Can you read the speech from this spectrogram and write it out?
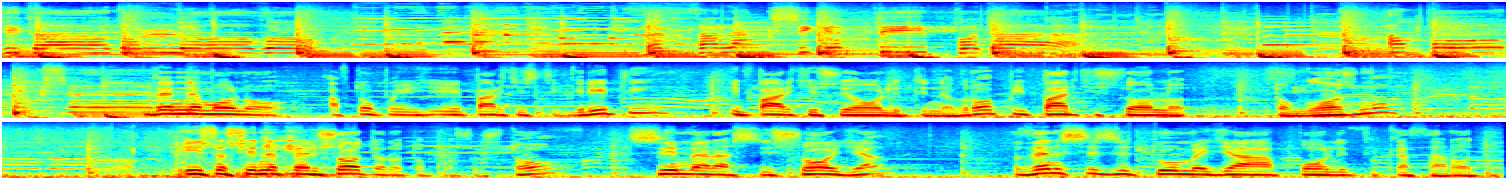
ζητάω τον λόγο Δεν θα αλλάξει και τίποτα Απόδειξε Δεν είναι μόνο αυτό που υπάρχει στην Κρήτη, υπάρχει σε όλη την Ευρώπη, υπάρχει σε όλο τον κόσμο. Ίσως είναι περισσότερο το ποσοστό. Σήμερα στη Σόγια δεν συζητούμε για απόλυτη καθαρότητα.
